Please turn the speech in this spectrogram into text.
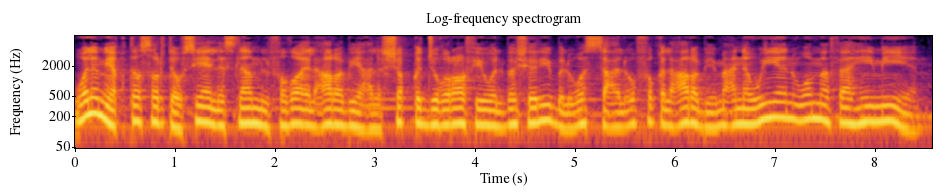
ولم يقتصر توسيع الإسلام للفضاء العربي على الشق الجغرافي والبشري بل وسع الأفق العربي معنويا ومفاهيميا.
